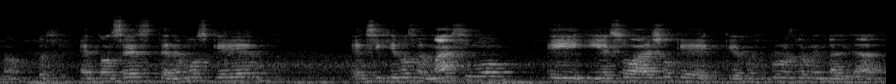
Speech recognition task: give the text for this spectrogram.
¿no? Pues. Entonces tenemos que exigirnos al máximo y, y eso ha hecho que, que, por ejemplo, nuestra mentalidad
